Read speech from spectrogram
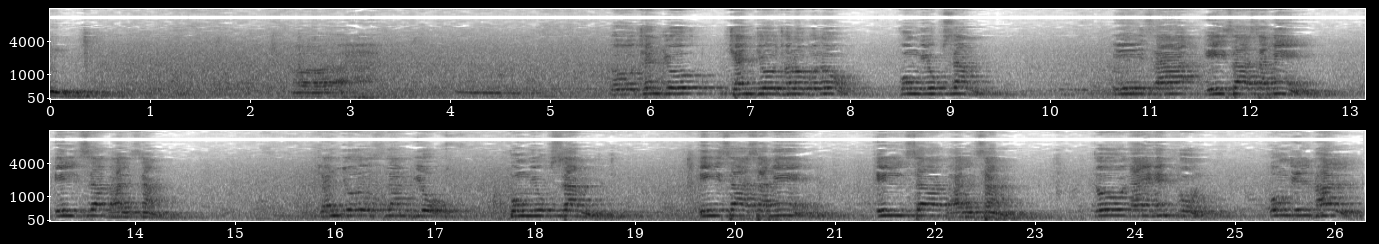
음. 어, 음, 또 전조, 전조 전화번호 063 24, 243에 1483 전조 이슬람교 063 243에 1483또 나의 핸드폰 018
